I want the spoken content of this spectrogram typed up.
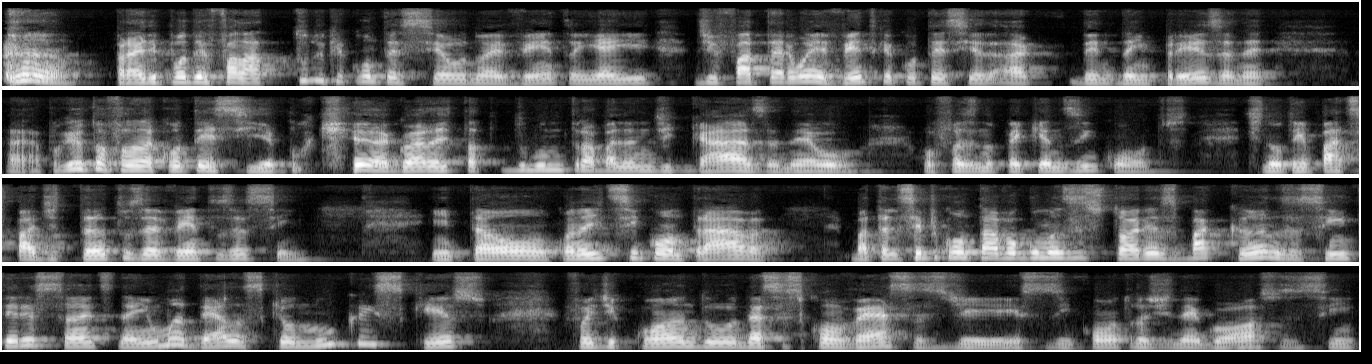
para ele poder falar tudo o que aconteceu no evento, e aí, de fato, era um evento que acontecia ah, dentro da empresa, né? Ah, por que eu estou falando acontecia? Porque agora está todo mundo trabalhando de casa, né? Ou, ou, fazendo pequenos encontros. A gente não tem participado de tantos eventos assim. Então, quando a gente se encontrava, Batalha sempre contava algumas histórias bacanas, assim, interessantes, né? E uma delas que eu nunca esqueço foi de quando, nessas conversas, de esses encontros de negócios, assim,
